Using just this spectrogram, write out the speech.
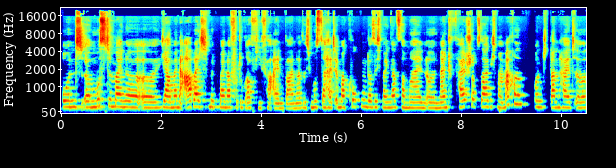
und äh, musste meine äh, ja meine Arbeit mit meiner Fotografie vereinbaren. Also ich musste halt immer gucken, dass ich meinen ganz normalen äh, 9-to-5-Job, sage ich mal, mache und dann halt äh,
